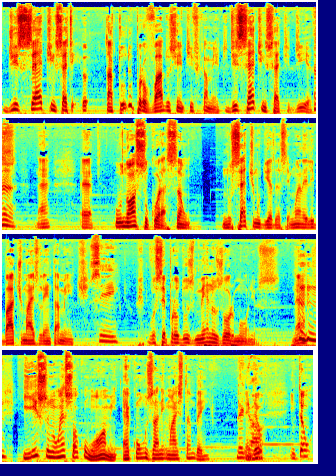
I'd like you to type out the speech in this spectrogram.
De sete em sete. Está tudo provado cientificamente. De sete em sete dias, Ah. né, é, o nosso coração, no sétimo dia da semana, ele bate mais lentamente. Sei. Você produz menos hormônios. Né? e isso não é só com o homem, é com os animais também. Legal. Entendeu? Então,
